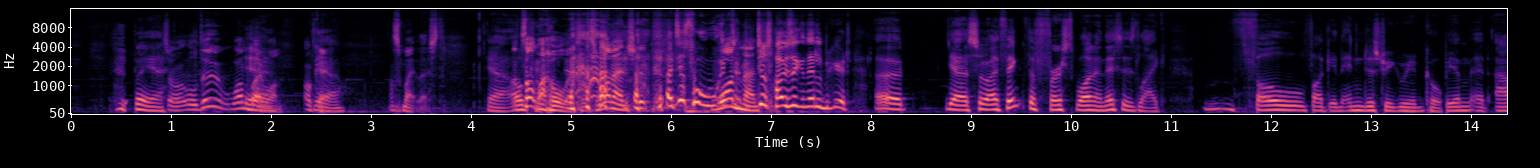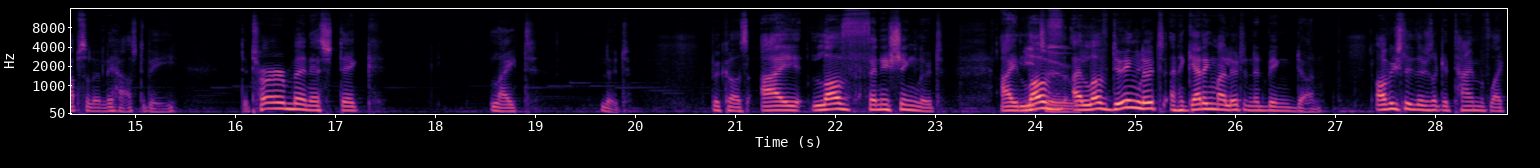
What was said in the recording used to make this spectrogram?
but yeah. So we'll do one by one. Okay, Yeah. that's my list. Yeah. That's not my whole list. It's one engine. I just want One just, man. just housing and it'll be good. Uh, yeah, so I think the first one, and this is like full fucking industry grade copium, it absolutely has to be deterministic light loot. Because I love finishing loot. I love too. I love doing loot and getting my loot and it being done. Obviously there's like a time of like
